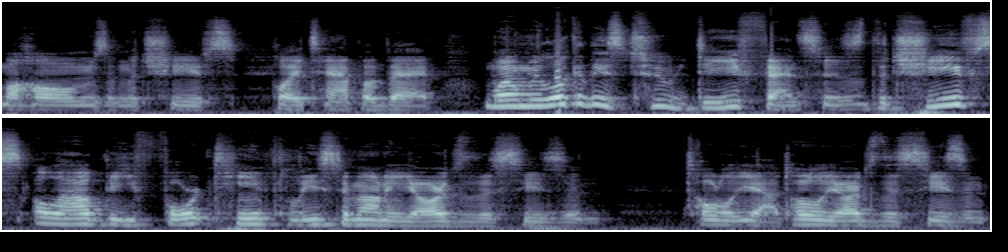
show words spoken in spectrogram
Mahomes and the Chiefs play Tampa Bay. When we look at these two defenses, the Chiefs allowed the 14th least amount of yards this season. Total, yeah, total yards this season.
